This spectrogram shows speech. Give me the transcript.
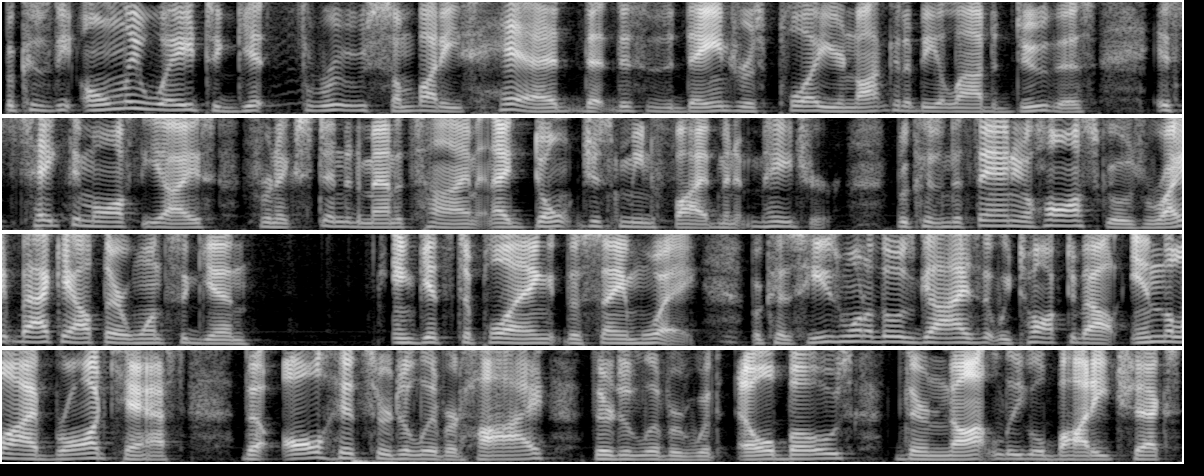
Because the only way to get through somebody's head that this is a dangerous play, you're not going to be allowed to do this, is to take them off the ice for an extended amount of time. And I don't just mean five minute major. Because Nathaniel Haas goes right back out there once again and gets to playing the same way because he's one of those guys that we talked about in the live broadcast that all hits are delivered high, they're delivered with elbows, they're not legal body checks,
